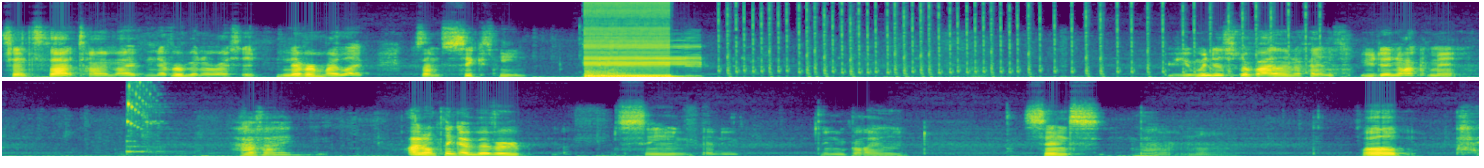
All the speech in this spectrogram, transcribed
Since that time, I've never been arrested. Never in my life. Because I'm 16. If you witnessed a violent offense you did not commit. Have I? I don't think I've ever seen anything violent since that. No. Well, I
